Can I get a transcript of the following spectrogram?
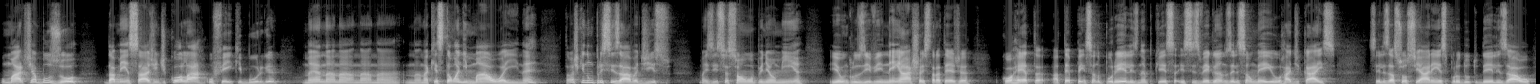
o marketing abusou da mensagem de colar o fake burger né, na, na, na, na, questão animal aí, né? Então acho que não precisava disso, mas isso é só uma opinião minha. Eu, inclusive, nem acho a estratégia correta, até pensando por eles, né? Porque esses veganos eles são meio radicais. Se eles associarem esse produto deles ao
